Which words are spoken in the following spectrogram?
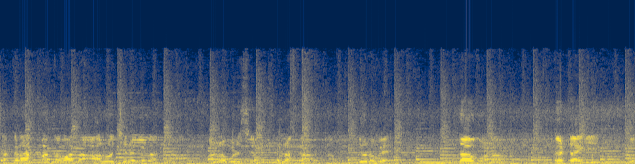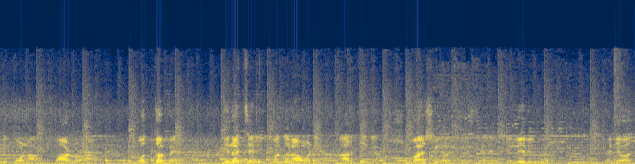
ಸಕಾರಾತ್ಮಕವಾದ ಆಲೋಚನೆಗಳನ್ನು ಅಳವಡಿಸುವ ಮೂಲಕ ನಾವೆಲ್ಲರೂ ಒಂದಾಗೋಣ, ಒಗ್ಗಟ್ಟಾಗಿ ಬದುಕೋಣ, ಬಾಳೋಣ. ಮತ್ತೊಮ್ಮೆ ದಿನಚರಿ ಬದಲಾವಣೆಯ ಆರ್ಥಿಕ ಶುಭಾಶಯಗಳನ್ನು ತಿಳಿಸ್ತೇನೆ. ಎಲ್ಲರಿಗೂ ಧನ್ಯವಾದ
